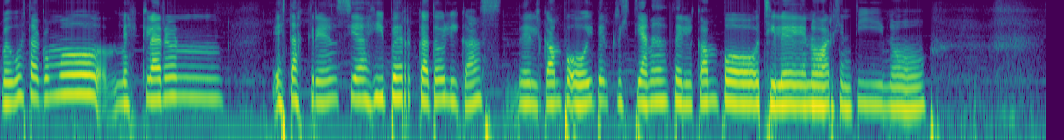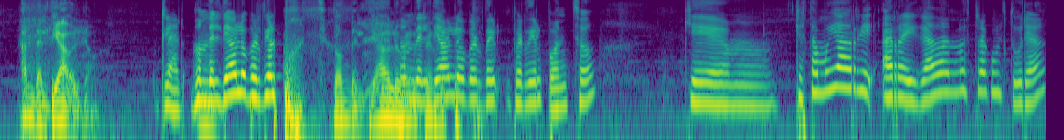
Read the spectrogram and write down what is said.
me gusta cómo mezclaron estas creencias hipercatólicas del campo o hipercristianas del campo chileno, argentino, Anda el diablo. claro, donde Mm. el diablo perdió el poncho. Donde el diablo. donde el diablo perdió, perdió el poncho, que, mm, que está muy arraigada en nuestra cultura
